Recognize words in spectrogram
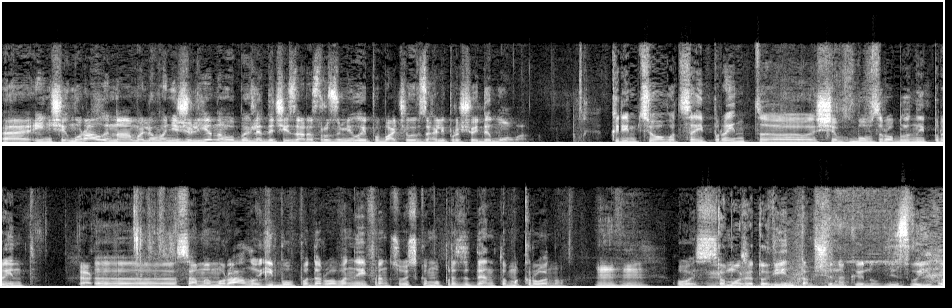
е, інші мурали намальовані Жюльєном, аби глядачі зараз розуміли і побачили взагалі про що йде мова. Крім цього, цей принт е, ще був зроблений принт. Так. е, Саме муралу і був подарований французькому президенту Макрону. Ось То може то він там ще накинув зі своїх Ні,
